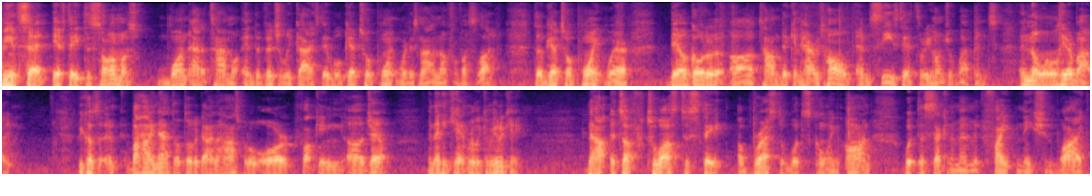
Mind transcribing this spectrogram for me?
being said, if they disarm us one at a time or individually, guys, they will get to a point where there's not enough of us left. They'll get to a point where they'll go to uh, Tom, Dick, and Harry's home and seize their 300 weapons, and no one will hear about it. Because uh, behind that, they'll throw the guy in the hospital or fucking uh, jail, and then he can't really communicate. Now, it's up to us to stay abreast of what's going on with the Second Amendment fight nationwide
